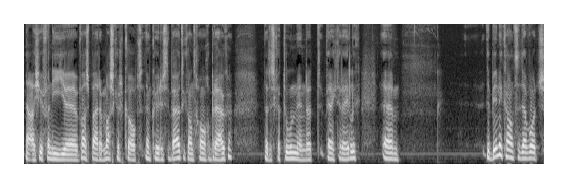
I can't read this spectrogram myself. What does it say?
Nou, als je van die uh, wasbare maskers koopt, dan kun je dus de buitenkant gewoon gebruiken. Dat is katoen en dat werkt redelijk. Um, de binnenkant, daar wordt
